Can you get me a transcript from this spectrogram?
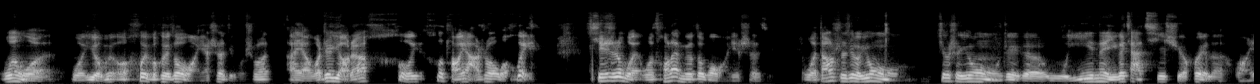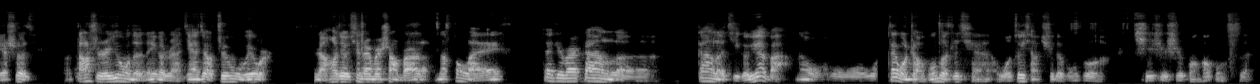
问我我有没有会不会做网页设计？我说，哎呀，我这咬着后后槽牙说我会。其实我我从来没有做过网页设计。我当时就用，就是用这个五一那一个假期学会了网页设计。当时用的那个软件叫 Dreamweaver，然后就去那边上班了。那后来在这边干了干了几个月吧。那我我我我，在我找工作之前，我最想去的工作其实是广告公司。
